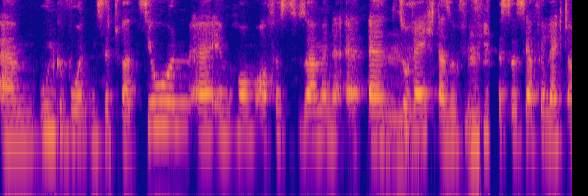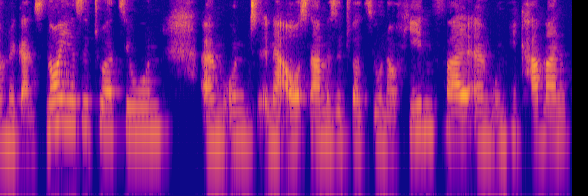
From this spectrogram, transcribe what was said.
ähm, ungewohnten Situation äh, im Homeoffice zusammen äh, äh, mhm. zurecht? Also für mhm. viele ist das ja vielleicht auch eine ganz neue Situation ähm, und eine Ausnahmesituation auf jeden Fall. Ähm, und wie kann man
